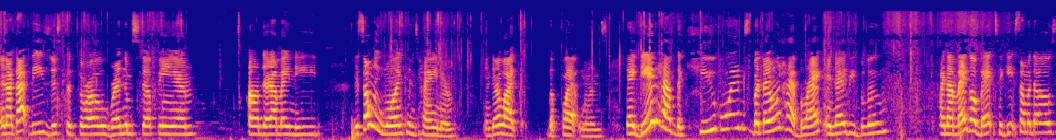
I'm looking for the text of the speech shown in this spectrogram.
And I got these just to throw random stuff in um, that I may need. It's only one container. And they're like the flat ones. They did have the cube ones, but they only had black and navy blue. And I may go back to get some of those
